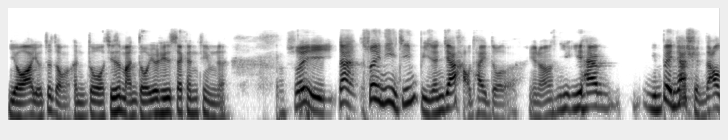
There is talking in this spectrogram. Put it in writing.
有啊，有这种很多，其实蛮多，尤其是 second team 的。所以那所以你已经比人家好太多了，you know，you you have 你被人家选到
